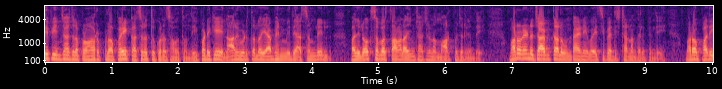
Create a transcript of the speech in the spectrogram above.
వైసీపీ ఇన్ఛార్జీల మార్పులపై కసరత్తు కొనసాగుతుంది. ఇప్పటికే నాలుగు విడతల్లో యాభై ఎనిమిది అసెంబ్లీ పది లోక్సభ స్థానాల ఇన్ఛార్జీలను మార్పు జరిగింది. మరో రెండు జాబితాలు ఉంటాయని వైసీపీ అధిష్టానం తెలిపింది. మరో పది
